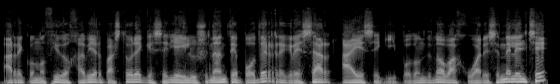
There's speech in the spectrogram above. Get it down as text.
ha reconocido Javier Pastore que sería ilusionante poder regresar a ese equipo, donde no va a jugar es en el Elche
